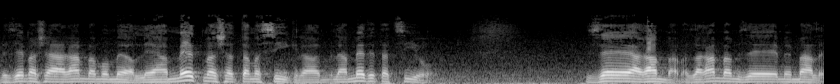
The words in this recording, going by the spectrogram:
וזה מה שהרמב"ם אומר, לאמת מה שאתה משיג, לאמת את הציור. זה הרמב"ם, אז הרמב"ם זה ממלא.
